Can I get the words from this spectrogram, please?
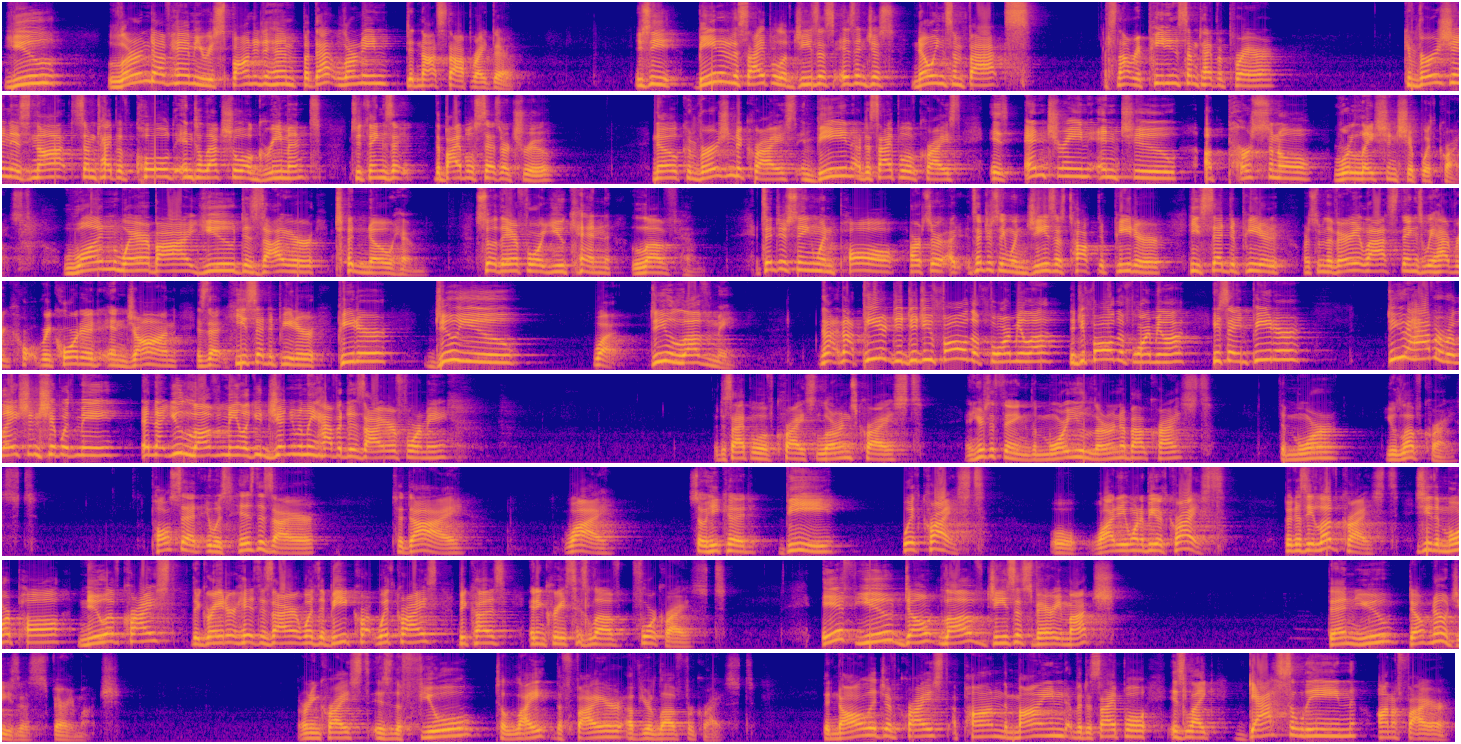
you learned of him, you responded to him, but that learning did not stop right there. You see, being a disciple of Jesus isn't just knowing some facts It's not repeating some type of prayer. Conversion is not some type of cold intellectual agreement to things that the Bible says are true. No, conversion to Christ and being a disciple of Christ is entering into a personal relationship with Christ, one whereby you desire to know him. So therefore, you can love him. It's interesting when Paul, or it's interesting when Jesus talked to Peter, he said to Peter, or some of the very last things we have rec- recorded in John is that he said to Peter, Peter, do you what? Do you love me? Not, not Peter, did, did you follow the formula? Did you follow the formula? He's saying, Peter, do you have a relationship with me and that you love me, like you genuinely have a desire for me? The disciple of Christ learns Christ. And here's the thing the more you learn about Christ, the more you love Christ. Paul said it was his desire to die. Why? So he could be with Christ. Well, why do you want to be with Christ? Because he loved Christ. You see, the more Paul knew of Christ, the greater his desire was to be with Christ because it increased his love for Christ. If you don't love Jesus very much, then you don't know Jesus very much. Learning Christ is the fuel to light the fire of your love for Christ. The knowledge of Christ upon the mind of a disciple is like gasoline on a fire.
